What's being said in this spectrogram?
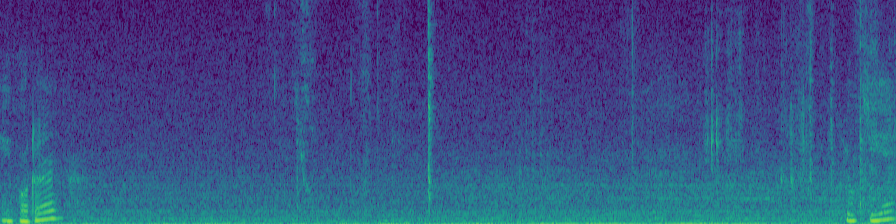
이거를 여기에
